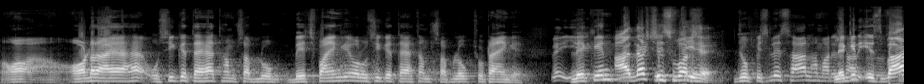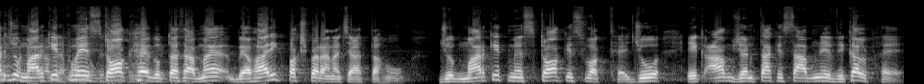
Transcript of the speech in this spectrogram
ऑर्डर आया है उसी के तहत हम सब लोग बेच पाएँगे और उसी के तहत हम सब लोग छुटाएँगे। लेकिन आदर्श इस वर्ष है। जो पिछले साल हमारे लेकिन इस बार जो मार्केट में स्टॉक है गुप्ता साहब मैं व्यवहारिक पक्ष पर आना चाहता हूँ। जो मार्केट में स्टॉक इस वक्त है जो एक आम जनता के सामने विकल्प है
